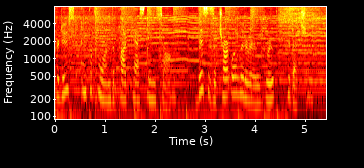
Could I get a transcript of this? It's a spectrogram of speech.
produced, and performed the podcast theme song. This is a Chartwell Literary Group production.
